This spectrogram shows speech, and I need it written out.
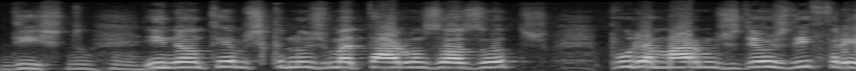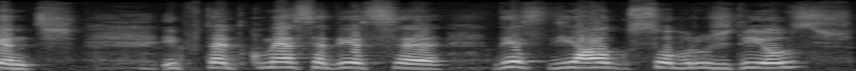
disto uhum. e não temos que nos matar uns aos outros por amarmos Deus diferentes. E portanto começa desse, desse diálogo sobre os deuses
